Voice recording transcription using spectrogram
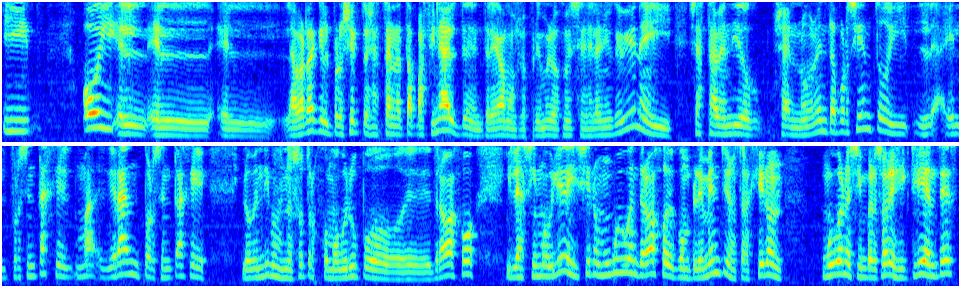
Y hoy, el, la verdad que el proyecto ya está en la etapa final, te entregamos los primeros meses del año que viene y ya está vendido ya el 90% y el porcentaje, más, gran porcentaje, lo vendimos nosotros como grupo de, trabajo y las inmobiliarias hicieron muy buen trabajo de complemento y nos trajeron muy buenos inversores y clientes,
